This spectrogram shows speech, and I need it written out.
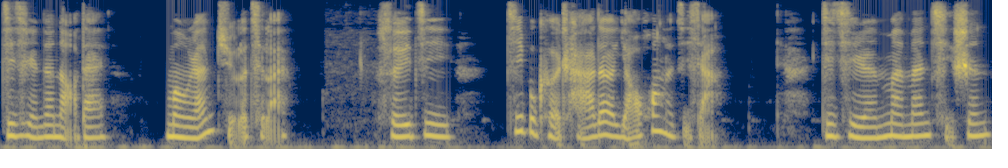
机器人的脑袋。猛然举了起来，随即机不可察地摇晃了几下。机器人慢慢起身，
